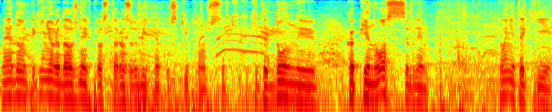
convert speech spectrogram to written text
Ну, я думаю, пикинеры должны их просто разрубить на куски, потому что все-таки какие-то донные копьеносцы, блин. Кто они такие?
